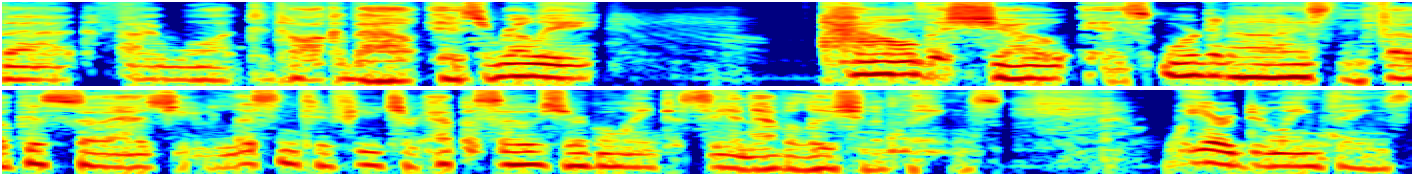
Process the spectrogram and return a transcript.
that I want to talk about is really how the show is organized and focused. So as you listen to future episodes, you're going to see an evolution of things. We are doing things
